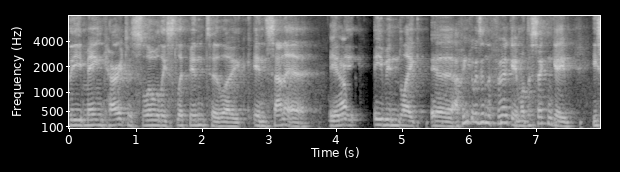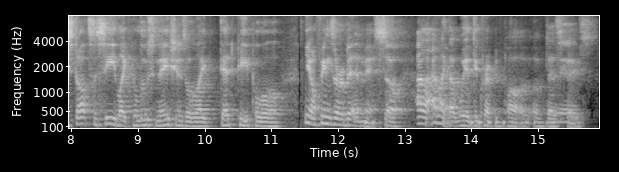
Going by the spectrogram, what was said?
the main character slowly slip into like insanity. Yep. It- it- even like uh, I think it was in the third game or the second game, he starts to see like hallucinations or like dead people or you know things are a bit amiss. So I, I like that weird decrepit part of, of Dead Yeah. Space.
